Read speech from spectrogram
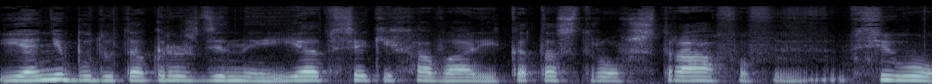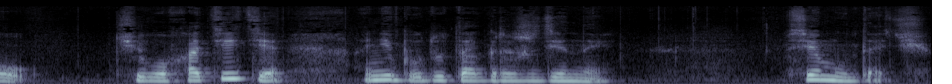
И они будут ограждены и от всяких аварий, катастроф, штрафов, всего, чего хотите, они будут ограждены. Всем удачи!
